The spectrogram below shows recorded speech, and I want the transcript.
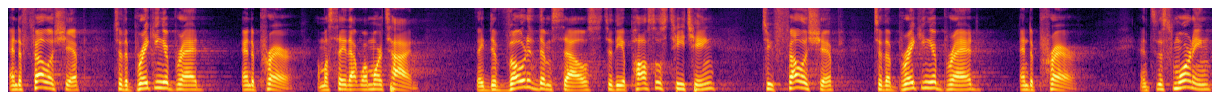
and to fellowship, to the breaking of bread and to prayer. I'm gonna say that one more time. They devoted themselves to the apostles' teaching, to fellowship, to the breaking of bread, and to prayer. And this morning,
